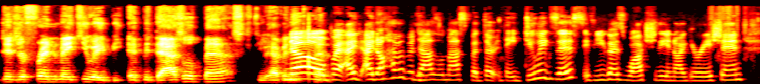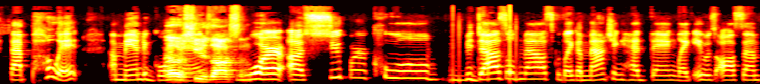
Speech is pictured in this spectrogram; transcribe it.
did your friend make you a, a bedazzled mask? Do you have any? No, kind- but I, I don't have a bedazzled mask, but they do exist. If you guys watched the inauguration, that poet Amanda Gorman oh, she was awesome. wore a super cool bedazzled mask with like a matching head thing. Like it was awesome.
